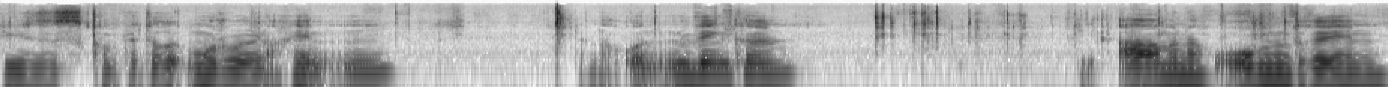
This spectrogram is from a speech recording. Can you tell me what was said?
Dieses komplette Rückenmodul nach hinten, dann nach unten winkeln, die Arme nach oben drehen,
